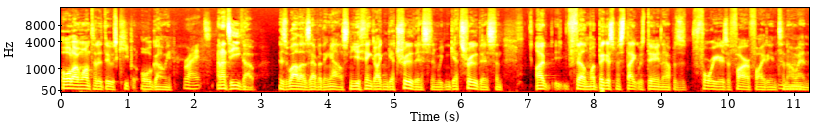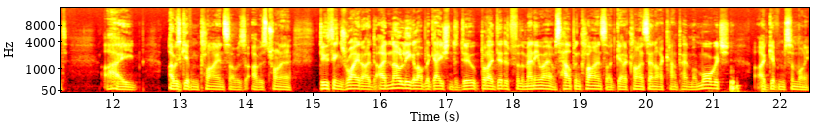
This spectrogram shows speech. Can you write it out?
All I wanted to do is keep it all going. Right. And that's ego as well as everything else. And you think I can get through this and we can get through this. And I, Phil, my biggest mistake was doing that was four years of firefighting to no mm-hmm. end. I, I was giving clients, I was, I was trying to do things right. I'd, I had no legal obligation to do, but I did it for them anyway. I was helping clients. I'd get a client saying, I can't pay my mortgage. I'd give them some money.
